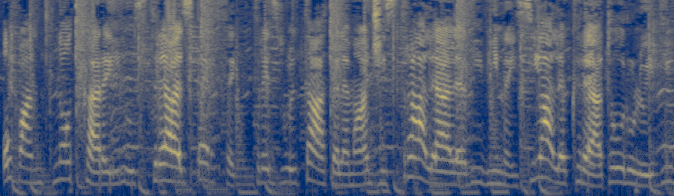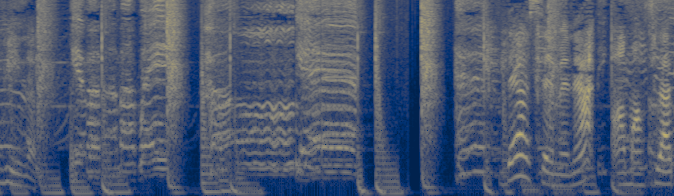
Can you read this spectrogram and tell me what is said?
o bancnot care ilustrează perfect rezultatele magistrale ale divinei și ale creatorului divinei. De asemenea, am aflat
